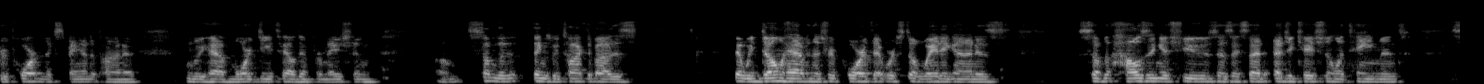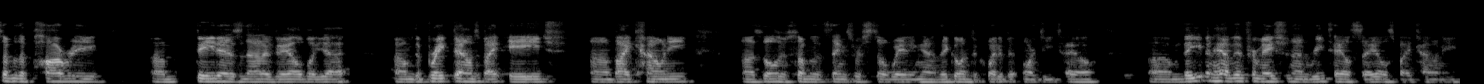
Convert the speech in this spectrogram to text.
report and expand upon it when we have more detailed information. Um, some of the things we talked about is that we don't have in this report that we're still waiting on is some housing issues, as I said, educational attainment, some of the poverty um, data is not available yet. Um, the breakdowns by age, um, by county, uh, so those are some of the things we're still waiting on. They go into quite a bit more detail. Um, they even have information on retail sales by county,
